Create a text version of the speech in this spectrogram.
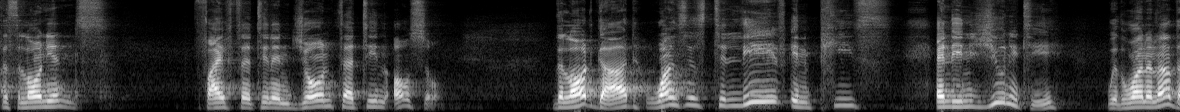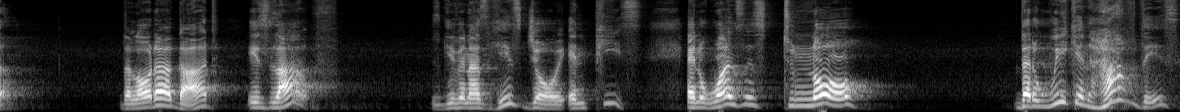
Thessalonians 5:13 and John 13 also, the Lord God wants us to live in peace and in unity with one another. The Lord our God is love. He's given us His joy and peace and wants us to know that we can have this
